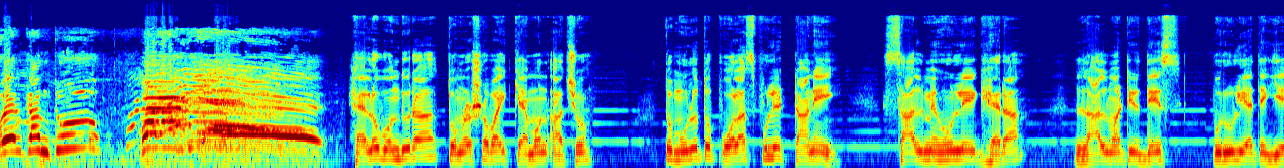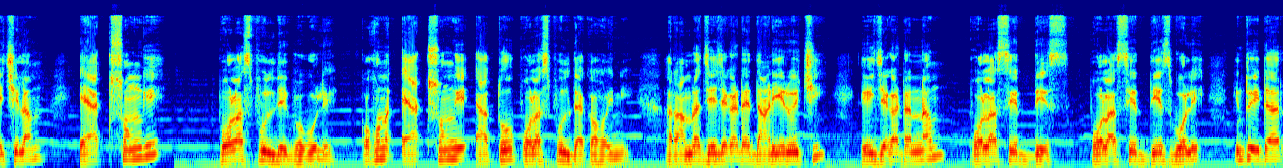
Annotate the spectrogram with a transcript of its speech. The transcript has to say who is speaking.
Speaker 1: Welcome to
Speaker 2: hello বন্ধুরা, তোমরা সবাই কেমন আছো? তো মূলত পলাশ ফুলের টানেই সাল মেহুলে ঘেরা লাল মাটির দেশ পুরুলিয়াতে গিয়েছিলাম। একসঙ্গে পলাশ ফুল দেখব বলে। কখনো একসঙ্গে এত পলাশ ফুল দেখা হয়নি। আর আমরা যে জায়গাটায় দাঁড়িয়ে রয়েছি, এই জায়গাটার নাম পলাশের দেশ। পলাশের দেশ বলে, কিন্তু এটার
